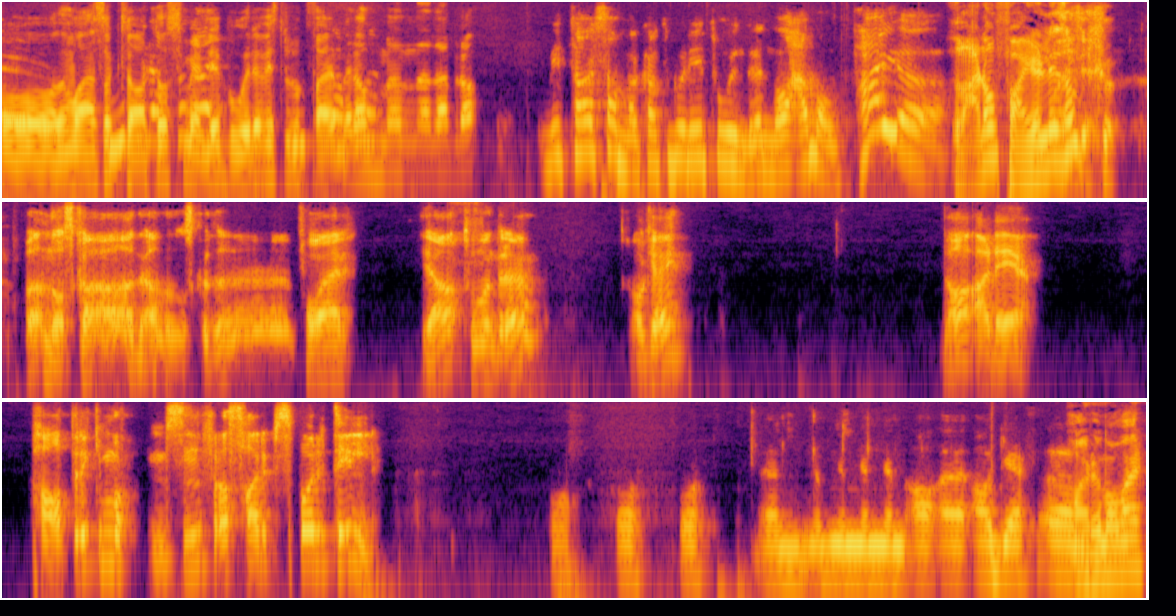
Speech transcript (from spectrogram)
Og var jeg så klar til å smelle i bordet hvis du tok feil med han, men eh, det er bra. vi tar samme kategori 200. Nå er han on fire! Nå er det on fire, liksom. Nå skal, ja, nå skal du få her. Ja, 200. OK. Da er det Patrick Mortensen fra Sarpsborg til. Åh, åh, åh. AG. Har du noe der?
